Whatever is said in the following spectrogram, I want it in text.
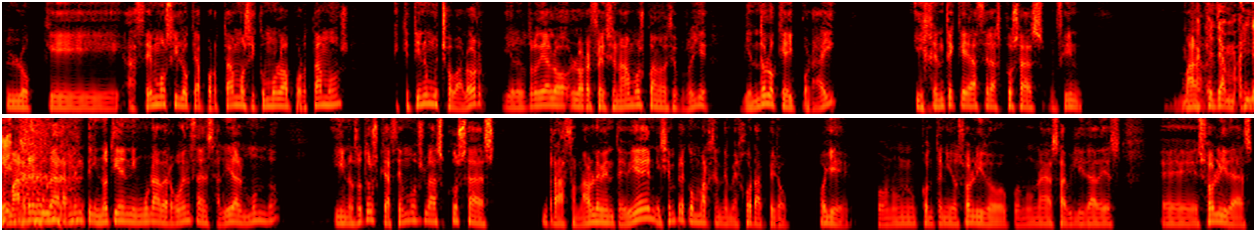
lo que hacemos y lo que aportamos y cómo lo aportamos es que tiene mucho valor. Y el otro día lo, reflexionábamos cuando decíamos, oye, viendo lo que hay por ahí y gente que hace las cosas, en fin, más, más regularmente y no tiene ninguna vergüenza en salir al mundo, y nosotros que hacemos las cosas razonablemente bien y siempre con margen de mejora, pero oye, con un contenido sólido, con unas habilidades eh, sólidas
